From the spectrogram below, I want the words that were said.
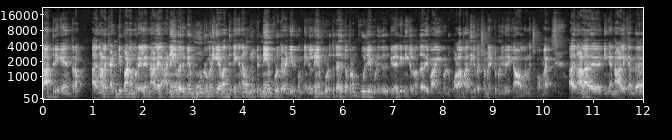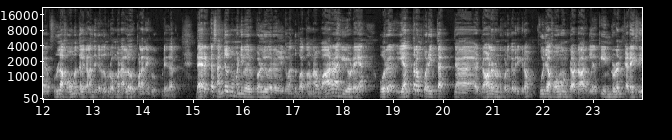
தாந்திரிக யந்திரம் அதனால கண்டிப்பான முறையில் நாளை அனைவருமே மூன்று மணிக்கே வந்துட்டீங்கன்னா உங்களுக்கு நேம் கொடுக்க வேண்டியிருக்கும். நீங்கள் நேம் கொடுத்துட்டு அதுக்கப்புறம் பூஜை முடிந்தது பிறகு நீங்கள் வந்து அதை வாங்கி கொண்டு போகலாம். அதிகபட்சம் எட்டு மணி வரைக்கும் ஆகும்னு வச்சுக்கோங்களேன். அதனால அது நீங்கள் நாளைக்கு அந்த ஃபுல்லாக ஹோமத்தில் கலந்துக்கிறதும் ரொம்ப நல்ல ஒரு பலனை கொடுக்கக்கூடியதாக இருக்கும். டைரெக்டாக சங்கல்பம் பண்ணி கொள்ளுவர்களுக்கு வந்து பார்த்தோம்னா வாராகியோடைய ஒரு யந்திரம் பொறித்த அஹ், டாலர் ஒன்று கொடுக்கவிருக்கிறோம் பூஜா ஹோமம் டாட் ஆர்கில் இருக்குது இன்றுடன் கடைசி.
